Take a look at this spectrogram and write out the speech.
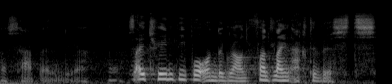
has happened. Yeah. yeah. So I train people on the ground, frontline activists,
